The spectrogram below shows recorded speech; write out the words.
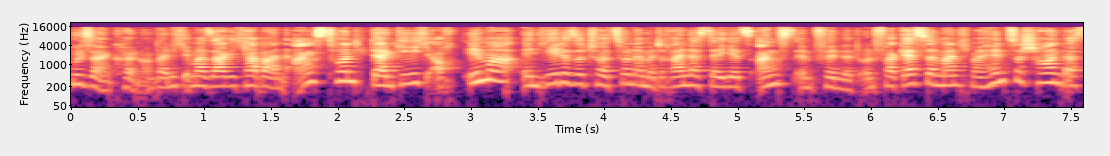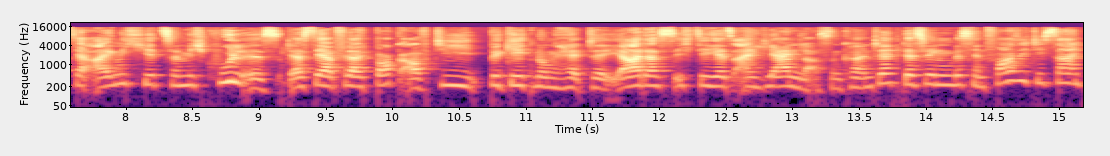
cool sein können. Und wenn ich immer sage, ich habe einen Angsthund, dann gehe ich auch immer in jede Situation damit rein, dass der jetzt Angst empfindet und vergesse manchmal hinzuschauen, dass der eigentlich hier ziemlich cool ist, dass der vielleicht Bock auf die Begegnung hätte, ja, dass ich den jetzt eigentlich lernen lassen könnte. Deswegen ein bisschen vorsichtig sein.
